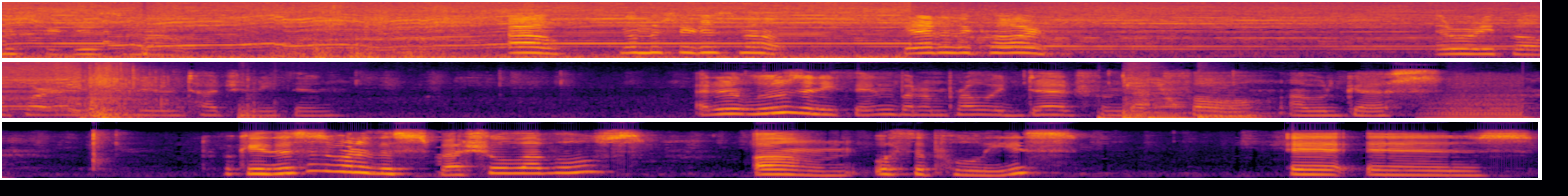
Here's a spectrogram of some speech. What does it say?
Mr. Dismount. Ow! No, Mr. Dismount! Get out of the car! It already fell apart and you didn't even touch anything. I didn't lose anything, but I'm probably dead from that fall, I would guess. Okay, this is one of the special levels um, with the police. It is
